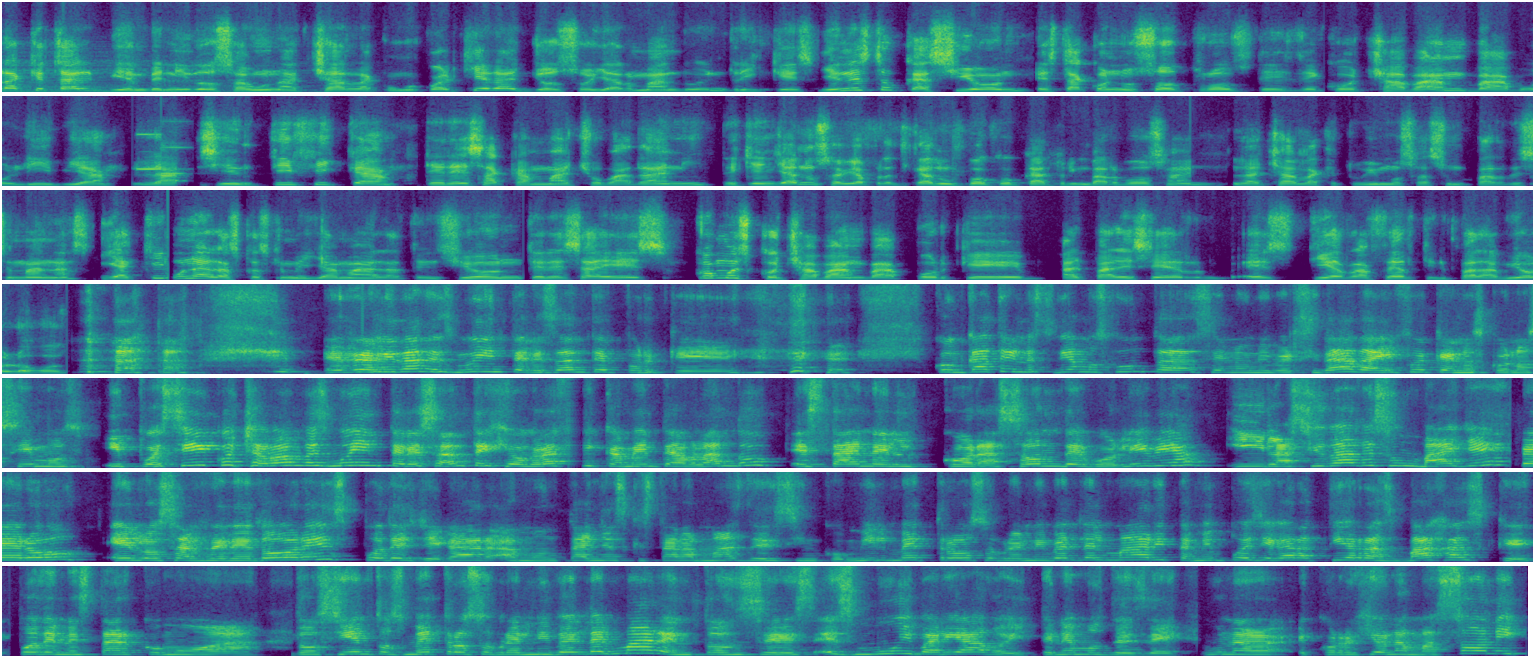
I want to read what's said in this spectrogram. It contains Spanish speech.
Hola, ¿qué tal? Bienvenidos a una charla como cualquiera. Yo soy Armando Enríquez y en esta ocasión está con nosotros desde Cochabamba, Bolivia, la científica Teresa Camacho Badani, de quien ya nos había platicado un poco Catherine Barbosa en la charla que tuvimos hace un par de semanas. Y aquí una de las cosas que me llama la atención, Teresa, es cómo es Cochabamba, porque al parecer es tierra fértil para biólogos. En realidad es muy interesante porque con Catherine estudiamos juntas en la universidad ahí fue que nos conocimos. Y pues sí, Cochabamba es muy interesante geográficamente hablando. Está en el corazón de Bolivia y la ciudad es un valle, pero en los alrededores puedes llegar a montañas que están a más de 5000 metros sobre el nivel del mar y también puedes llegar a tierras bajas que pueden estar como a 200 metros sobre el nivel del mar. Entonces es muy variado y tenemos desde una ecorregión amazónica,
